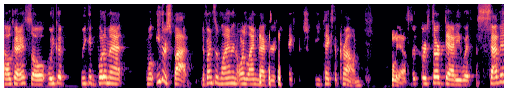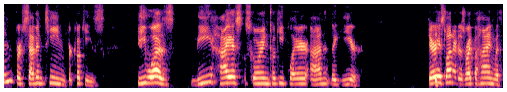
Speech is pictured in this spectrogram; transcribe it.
Okay, so we could we could put him at well either spot, defensive lineman or linebacker. he, takes the, he takes the crown. Oh, yeah. But for Stark Daddy with seven for seventeen for cookies, he was the highest scoring cookie player on the year. Darius Leonard is right behind with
